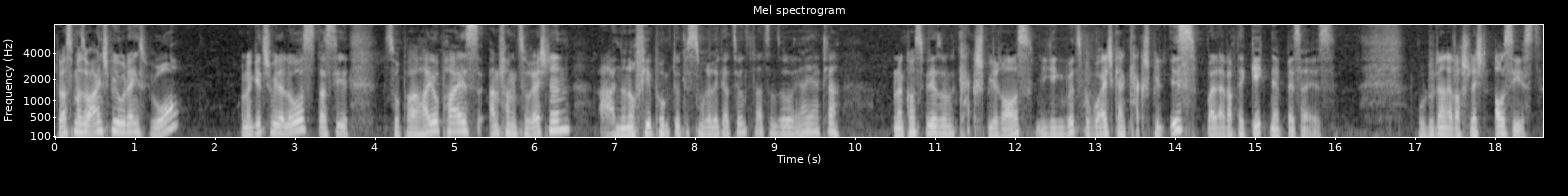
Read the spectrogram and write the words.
Du hast mal so ein Spiel, wo du denkst, ja, und dann geht's schon wieder los, dass die so ein paar Hyopies anfangen zu rechnen. Ah, nur noch vier Punkte bis zum Relegationsplatz und so. Ja, ja, klar. Und dann kommst du wieder so ein Kackspiel raus, wie gegen Würzburg, wo eigentlich kein Kackspiel ist, weil einfach der Gegner besser ist. Wo du dann einfach schlecht aussiehst.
